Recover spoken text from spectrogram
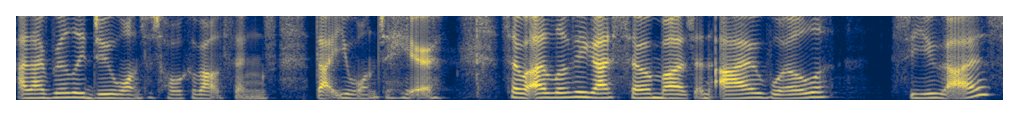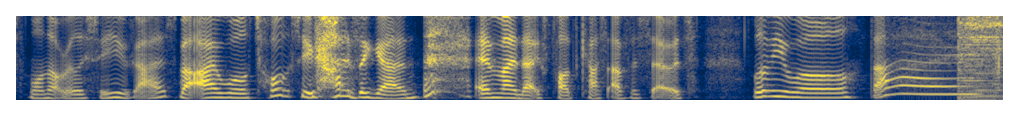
And I really do want to talk about things that you want to hear. So I love you guys so much, and I will see you guys. Well, not really see you guys, but I will talk to you guys again in my next podcast episode. Love you all. Bye.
